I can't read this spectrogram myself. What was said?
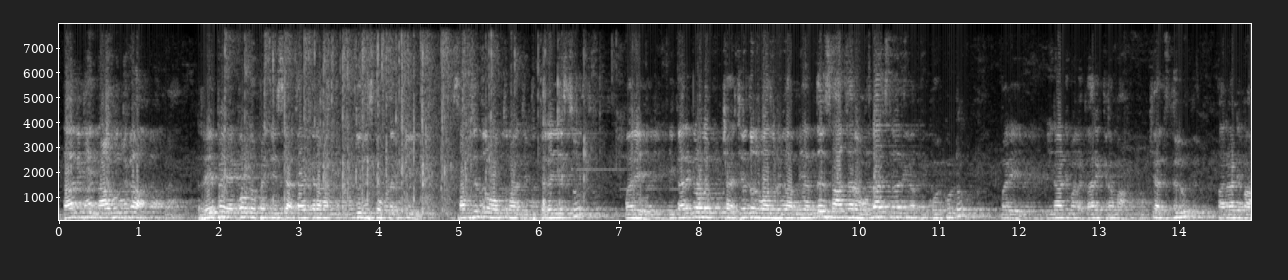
దానికి నా ముందుగా రేపే అకౌంట్ ఓపెన్ చేసి ఆ కార్యక్రమాన్ని ముందు తీసుకోవడానికి సంసిద్ధం అవుతున్నా అని చెప్పి తెలియజేస్తూ మరి ఈ కార్యక్రమంలో చ- చేతుల మీ అందరి సహకారం ఉండాల్సిందిగా మేము కోరుకుంటూ మరి ఈనాటి మన కార్యక్రమ ముఖ్య అతిథులు ఆనాటి మా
